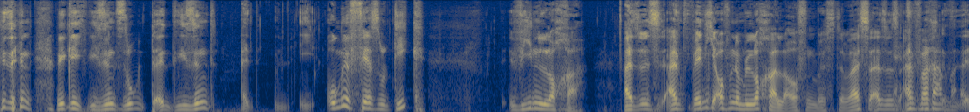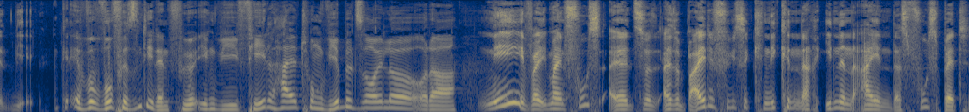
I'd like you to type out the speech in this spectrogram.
Die sind wirklich, die sind so, die sind äh, ungefähr so dick wie ein Locher. Also es wenn ich auf einem Locher laufen müsste, weißt du, also es ist einfach, äh, Wo, wofür sind die denn? Für irgendwie Fehlhaltung, Wirbelsäule oder? Nee, weil mein Fuß, zu, also beide Füße knicken nach innen ein. Das Fußbett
